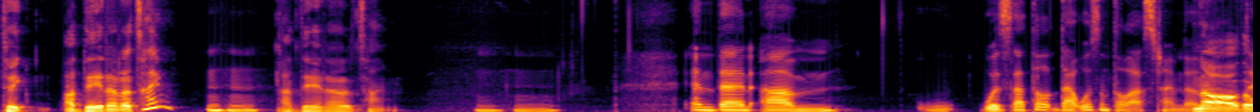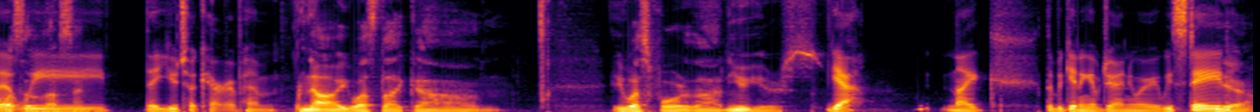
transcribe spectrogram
take a day at a time. Mm-hmm. A day at a time. And then um was that the that wasn't the last time though No, that that wasn't we the last time. that you took care of him. No, it was like um, it was for the New Year's. Yeah. Like the beginning of January. We stayed Yeah.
